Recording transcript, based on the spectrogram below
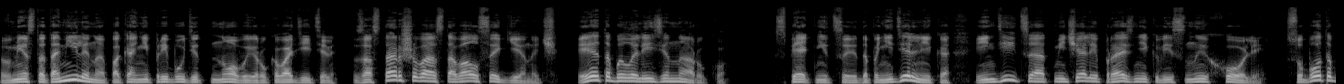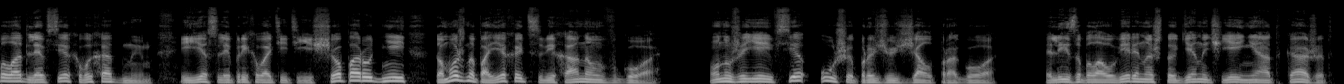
Вместо Томилина, пока не прибудет новый руководитель, за старшего оставался Геныч, и это было Лизе на руку. С пятницы до понедельника индийцы отмечали праздник весны Холи. Суббота была для всех выходным, и если прихватить еще пару дней, то можно поехать с Виханом в Гоа. Он уже ей все уши прожужжал про Гоа. Лиза была уверена, что Геныч ей не откажет,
